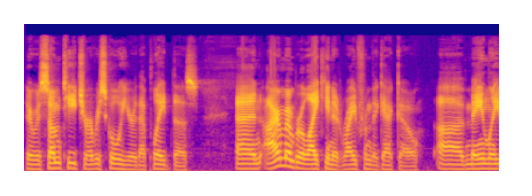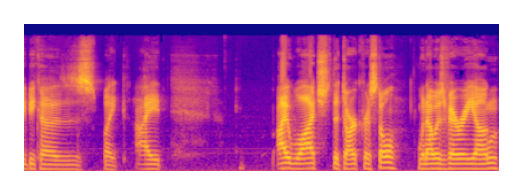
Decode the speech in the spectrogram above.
there was some teacher every school year that played this. And I remember liking it right from the get go, uh, mainly because, like, I. I watched The Dark Crystal when I was very young,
